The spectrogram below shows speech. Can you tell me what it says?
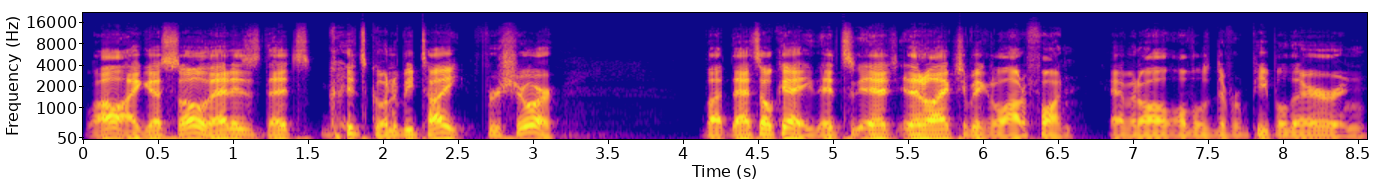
Well, I guess so. That is that's it's going to be tight for sure. But that's okay. It's it, it'll actually make it a lot of fun having all, all those different people there and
